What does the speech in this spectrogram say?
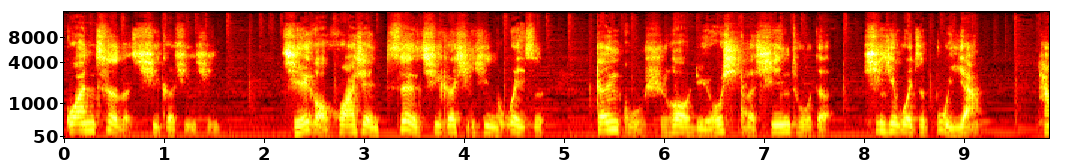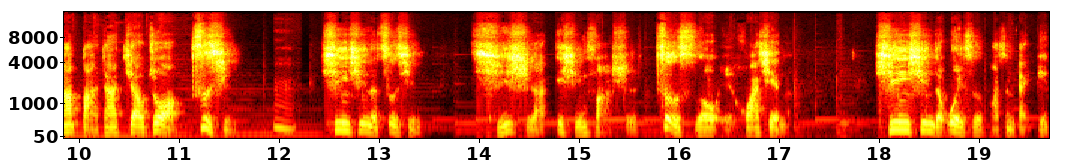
观测了七颗星星，结果发现这七颗星星的位置跟古时候留下的星图的星星位置不一样，他把它叫做自省。嗯，星星的自省。其实啊，一行法师这时候也发现了星星的位置发生改变，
